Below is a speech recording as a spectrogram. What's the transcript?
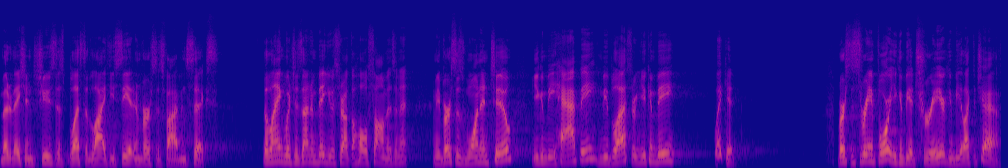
motivation to choose this blessed life. You see it in verses 5 and 6. The language is unambiguous throughout the whole psalm, isn't it? I mean, verses 1 and 2, you can be happy, you can be blessed, or you can be wicked. Verses 3 and 4, you can be a tree or you can be like the chaff.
